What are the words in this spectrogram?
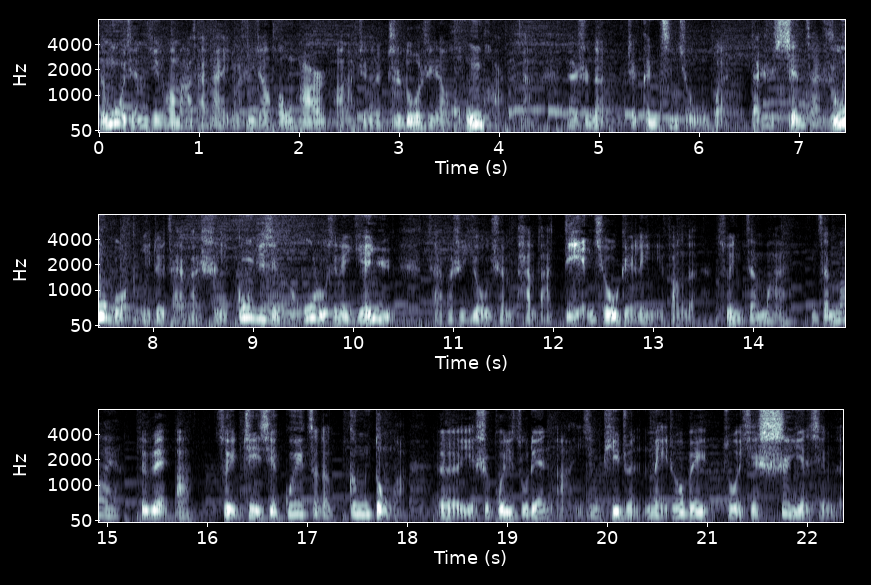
那目前的情况，骂裁判也就是一张黄牌啊，这个至多是一张红牌啊。但是呢，这跟进球无关。但是现在，如果你对裁判施以攻击性和侮辱性的言语，裁判是有权判罚点球给另一方的。所以你在骂呀，你在骂呀，对不对啊？所以这些规则的更动啊，呃，也是国际足联啊已经批准美洲杯做一些试验性的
